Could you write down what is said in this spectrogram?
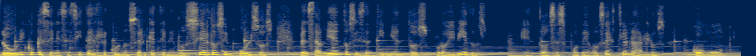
Lo único que se necesita es reconocer que tenemos ciertos impulsos, pensamientos y sentimientos prohibidos. Entonces podemos gestionarlos con un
